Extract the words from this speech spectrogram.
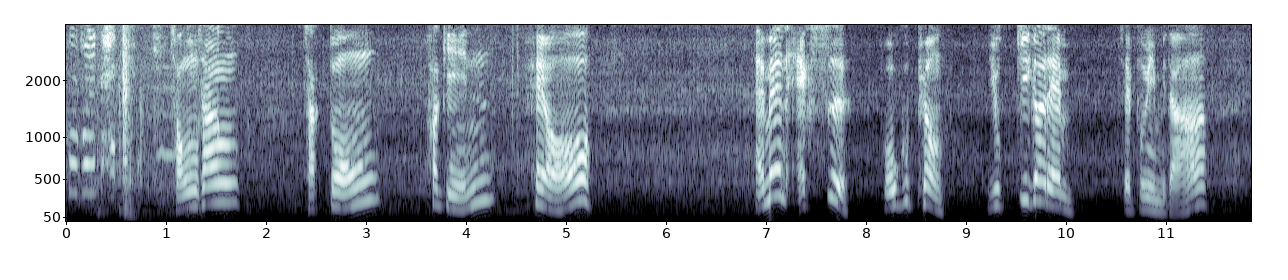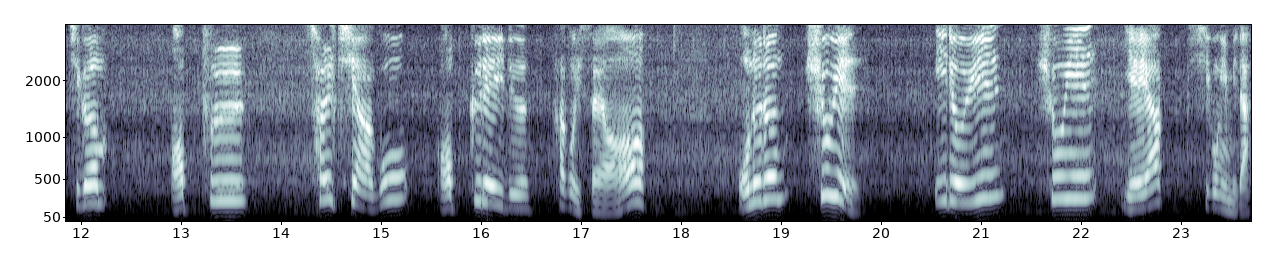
후불 카드 정상 작동 확인해요. MNX 보급형 6기가 램 제품입니다. 지금 어플 설치하고 업그레이드 하고 있어요. 오늘은 휴일, 일요일 휴일 예약 시공입니다.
